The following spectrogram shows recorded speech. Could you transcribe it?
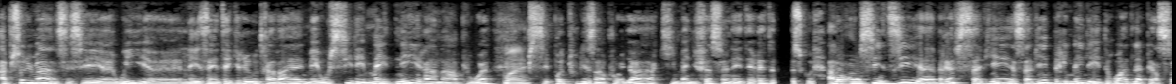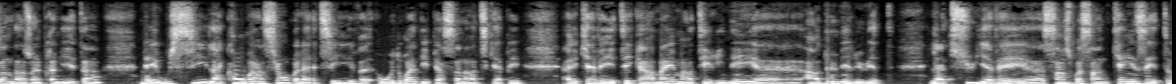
Absolument. C'est euh, oui, euh, les intégrer au travail, mais aussi les maintenir en emploi. Ouais. c'est pas tous les employeurs qui manifestent un intérêt de ce côté. Alors on s'est dit, euh, bref, ça vient, ça vient brimer les droits de la personne dans un premier temps, mais aussi la convention relative aux droits des personnes handicapées, qui avait été quand même entérinée en 2008. Là-dessus, il y avait 175 États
